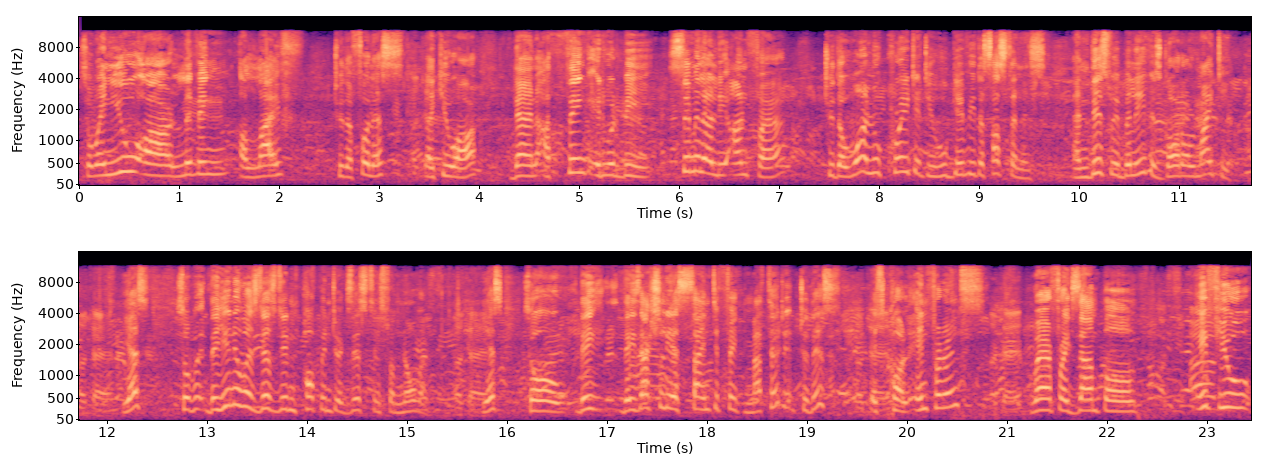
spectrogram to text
So when you are living a life to the fullest, like you are, then I think it would be similarly unfair to the one who created you, who gave you the sustenance. And this we believe is God Almighty. Okay. Yes? So the universe just didn't pop into existence from nowhere. Okay. Yes? So there- there's actually a scientific method to this. It's called inference. Okay. Where, for example, if you,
